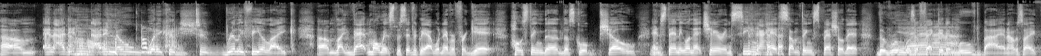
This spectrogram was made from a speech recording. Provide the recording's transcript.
Um, and I didn't, Oh. I didn't know Oh what it could to really feel like. Um, like that moment specifically, I will never forget hosting the the school show and standing on that chair and seeing I had something special that the room was affected and moved by, and I was like,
